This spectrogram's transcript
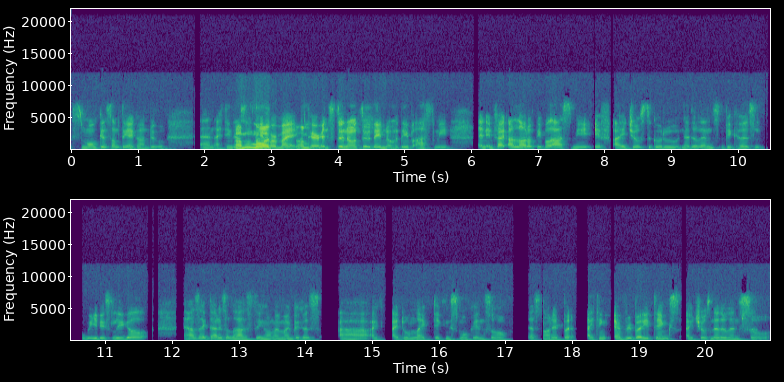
smoke is something I can't do. And I think that's I'm okay not- for my um, parents to know too. They know they've asked me. And in fact, a lot of people ask me if I chose to go to Netherlands because weed is legal. And I was like, that is the last thing on my mind because uh, I, I don't like taking smoke in, so that's not it. But I think everybody thinks I chose Netherlands so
